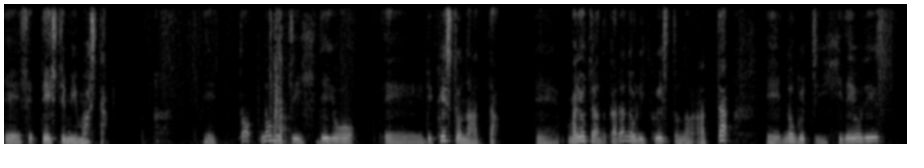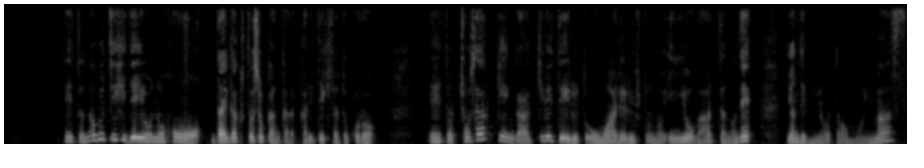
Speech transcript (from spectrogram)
えー設定してみました。えっと、野口秀夫、えリクエストのあった、えまよちゃんからのリクエストのあった、え野口秀夫です。えっ、と、野口秀夫の本を大学図書館から借りてきたところ、えっ、と、著作権が切れていると思われる人の引用があったので、読んでみようと思います。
